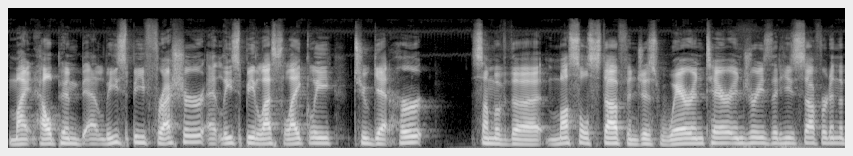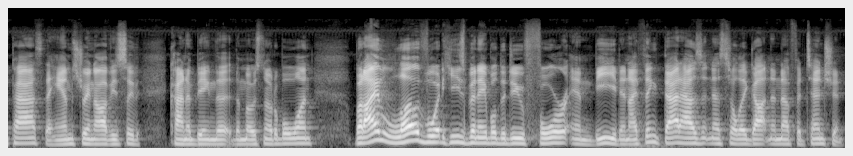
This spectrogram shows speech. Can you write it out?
might help him at least be fresher, at least be less likely to get hurt. Some of the muscle stuff and just wear and tear injuries that he's suffered in the past, the hamstring obviously kind of being the, the most notable one. But I love what he's been able to do for Embiid, and I think that hasn't necessarily gotten enough attention.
